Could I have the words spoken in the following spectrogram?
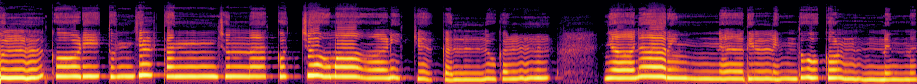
പച്ചപ്പുൽ കോടി തുഞ്ചിൽ തഞ്ചുന്ന കൊച്ചുമാണിക്ക കല്ലുകൾ. ഞാനറിഞ്ഞതിൽ എന്തു കൊണ്ടെന്നൻ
